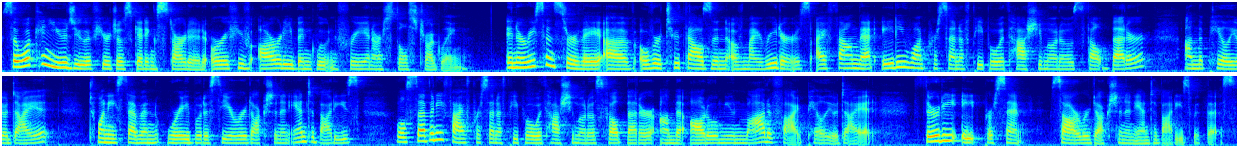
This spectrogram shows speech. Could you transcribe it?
So what can you do if you're just getting started or if you've already been gluten-free and are still struggling? In a recent survey of over 2,000 of my readers, I found that 81% of people with Hashimoto's felt better on the paleo diet, 27 were able to see a reduction in antibodies, while 75% of people with Hashimoto's felt better on the autoimmune modified paleo diet. 38% saw a reduction in antibodies with this.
